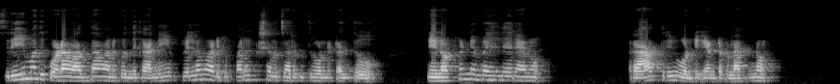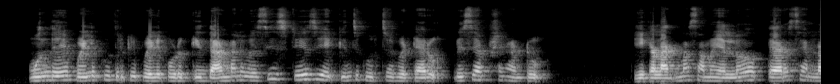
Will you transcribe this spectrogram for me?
శ్రీమతి కూడా వద్దామనుకుంది కానీ పిల్లవాడికి పరీక్షలు జరుగుతూ ఉండటంతో నేనొక్కడిని బయలుదేరాను. రాత్రి ఒంటి గంటకు లగ్నం. ముందే పెళ్ళి కూతురికి పెళ్ళి కొడుక్కి దండలు వేసి స్టేజి ఎక్కించి కూర్చోబెట్టారు రిసెప్షన్ అంటూ. ఇక లగ్న సమయంలో తెరసెల్ల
